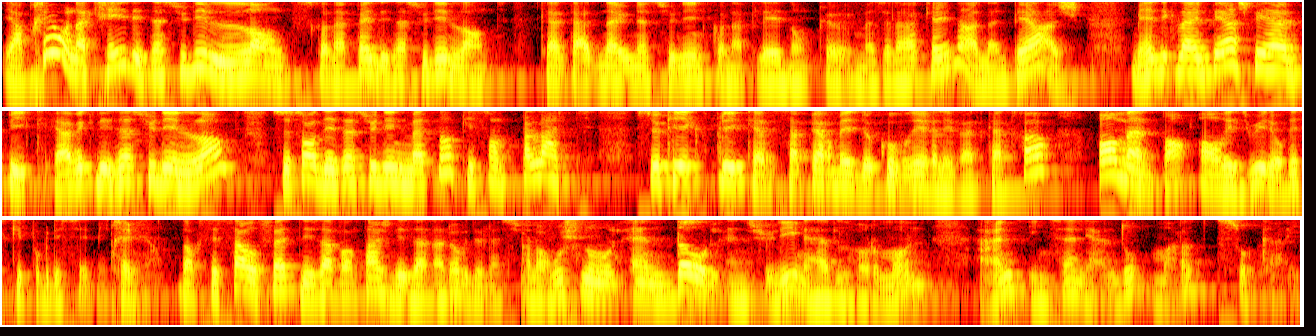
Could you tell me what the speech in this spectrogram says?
Et après, on a créé des insulines lentes, ce qu'on appelle des insulines lentes. Quand on a une insuline qu'on appelait donc euh, l'NPH. Mais l'NPH fait un pic. Et avec les insulines lentes, ce sont des insulines maintenant qui sont plates. Ce qui explique que ça permet de couvrir les 24 heures. En même temps, on réduit le risque hypoglycémique. Très bien. Donc c'est ça au fait les avantages des analogues de l'insuline. Alors, وشنو دور الانسولين هذا الهرمون عند انسان اللي عنده مرض السكري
